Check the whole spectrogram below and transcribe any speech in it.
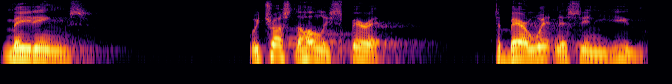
meetings. We trust the Holy Spirit to bear witness in you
